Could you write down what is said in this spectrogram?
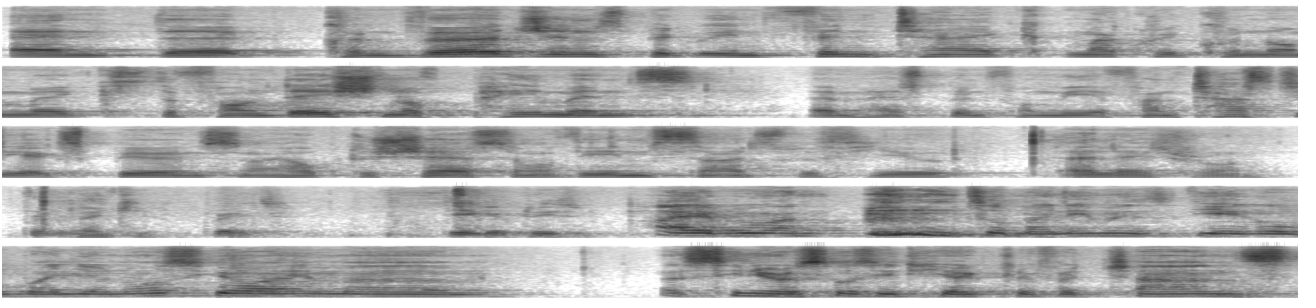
and the convergence between fintech, macroeconomics, the foundation of payments um, has been for me a fantastic experience, and I hope to share some of the insights with you uh, later on. Brilliant. Thank you. Great. Diego, please. Hi, everyone. so my name is Diego Ballon Ossio. I'm a, a, senior associate here at Clifford Chance,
